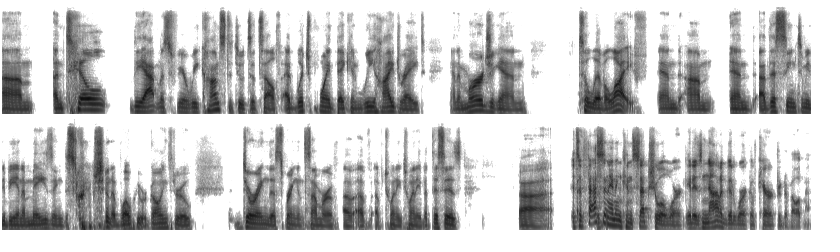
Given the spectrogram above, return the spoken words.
um, until the atmosphere reconstitutes itself, at which point they can rehydrate and emerge again to live a life. And um, and uh, this seemed to me to be an amazing description of what we were going through during the spring and summer of of, of 2020. But this is uh, it's a fascinating conceptual work. It is not a good work of character development.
